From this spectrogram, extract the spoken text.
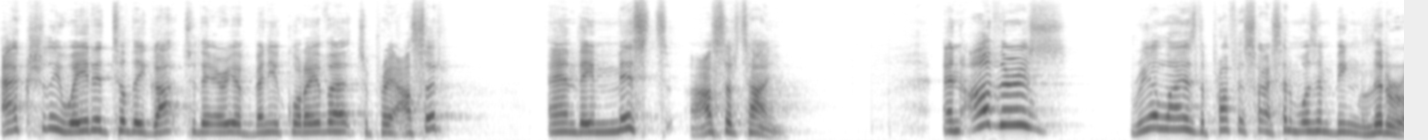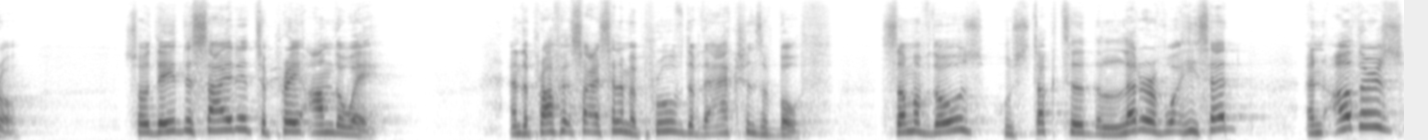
actually waited till they got to the area of Bani Qurayza to pray Asr, and they missed Asr time. And others realized the Prophet ﷺ wasn't being literal. So they decided to pray on the way. And the Prophet ﷺ approved of the actions of both. Some of those who stuck to the letter of what he said, and others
